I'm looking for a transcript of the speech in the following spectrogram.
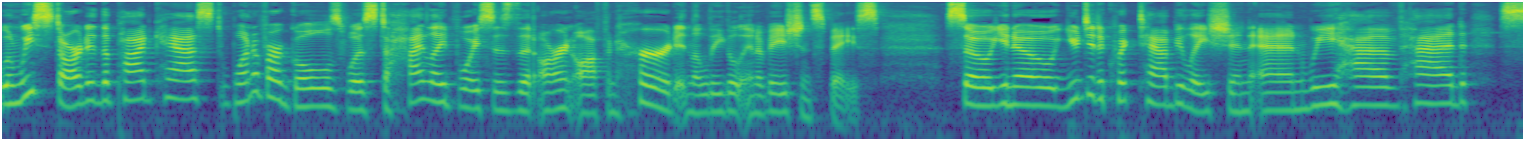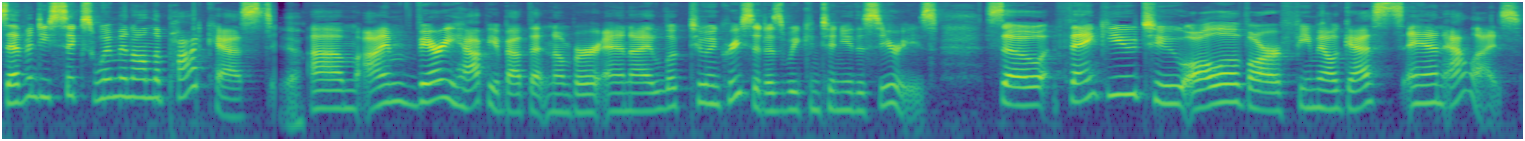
When we started the podcast, one of our goals was to highlight voices that aren't often heard in the legal innovation space. So, you know, you did a quick tabulation, and we have had 76 women on the podcast. Yeah. Um, I'm very happy about that number, and I look to increase it as we continue the series. So, thank you to all of our female guests and allies.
